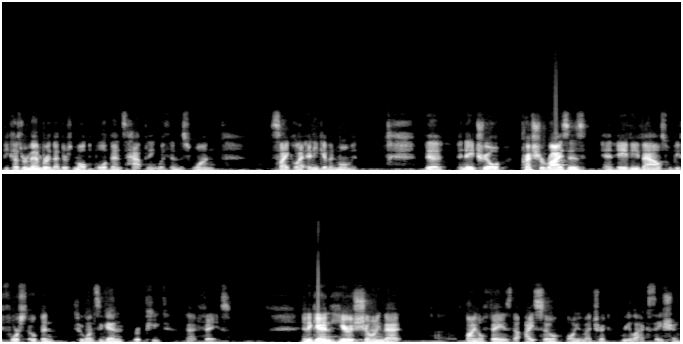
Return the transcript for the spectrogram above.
Because remember that there's multiple events happening within this one cycle at any given moment. The atrial pressure rises and AV valves will be forced open to once again repeat that phase. And again, here is showing that uh, final phase, the isovolumetric relaxation.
